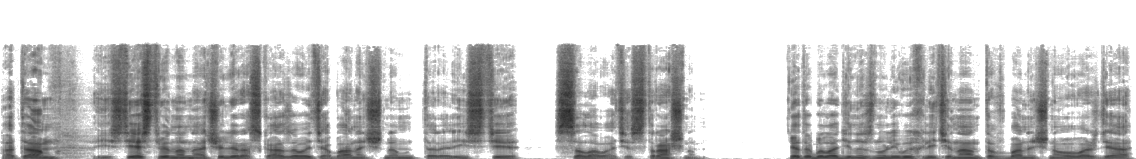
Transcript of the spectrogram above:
А там, естественно, начали рассказывать о баночном террористе Салавате Страшном. Это был один из нулевых лейтенантов баночного вождя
